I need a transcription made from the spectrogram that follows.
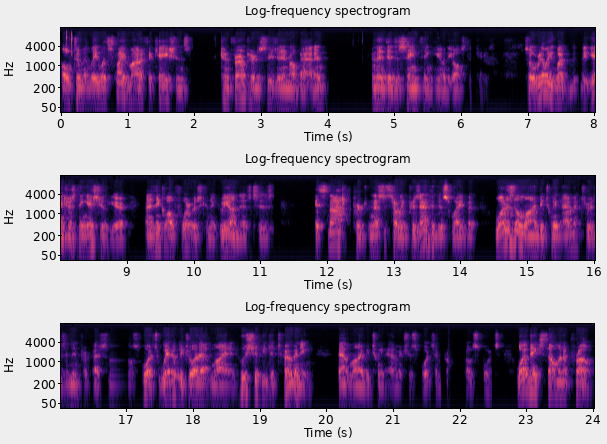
ultimately, with slight modifications, confirmed her decision in O'Bannon, and then did the same thing here in the Alston case. So, really, what the interesting issue here, and I think all four of us can agree on this, is it's not necessarily presented this way, but what is the line between amateurism and professional sports? Where do we draw that line, and who should be determining that line between amateur sports and pro sports? What makes someone a pro?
